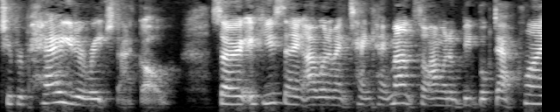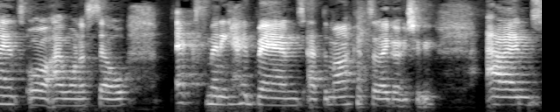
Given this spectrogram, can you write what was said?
to prepare you to reach that goal. So if you're saying, I want to make 10K months, or I want to be booked out clients, or I want to sell X many headbands at the markets that I go to, and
